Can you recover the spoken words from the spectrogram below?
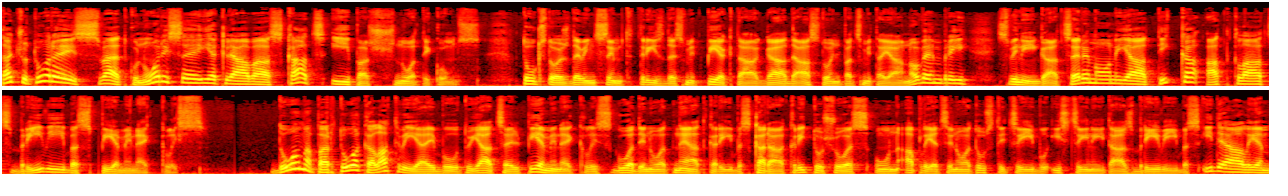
Taču toreiz svētku norisē iekļāvās kāds īpašs notikums. 1935. gada 18. novembrī svinīgā ceremonijā tika atklāts brīvības piemineklis. Doma par to, ka Latvijai būtu jāceļ piemineklis, godinot neatkarības karā kritušos un apliecinot uzticību izcīnītās brīvības ideāliem,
